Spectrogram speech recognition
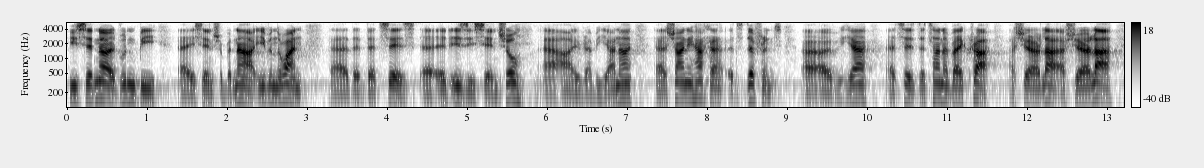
He said no, it wouldn't be uh, essential. But now even the one uh, that, that says it is essential, I Rabbi Yanai, shiny hacha, it's different over here. It says the Tana Baikra, Asher Allah, Asher Allah,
